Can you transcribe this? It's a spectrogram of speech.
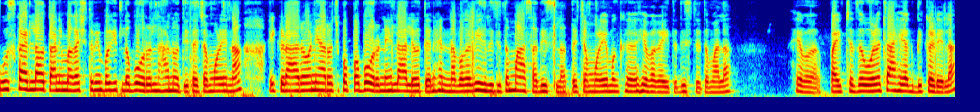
ऊस काढला होता आणि मगाशी तुम्ही बघितलं बोरं लहान होती. त्याच्यामुळे ना इकडं आरो आणि आरोचे पप्पा बोरं न्यायला आले होते आणि ह्यांना बघा विहिरी तिथं मासा दिसला. त्याच्यामुळे मग हे बघा इथं दिसते तुम्हाला. हे बघा पाईपच्या जवळच आहे अगदी कडेला.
